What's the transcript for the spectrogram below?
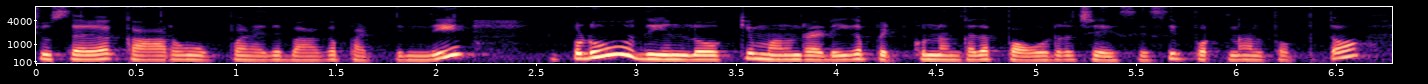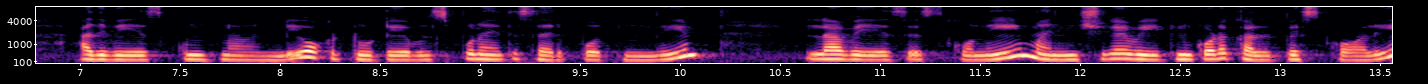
చూసారుగా కారం ఉప్పు అనేది బాగా పట్టింది. ఇప్పుడు దీనిలోకి మనం రెడీగా పెట్టుకున్నాం కదా పౌడర్ చేసేసి పుట్నాల పప్పుతో అది వేసుకుంటున్నానండి. ఒక టూ టేబుల్ స్పూన్ అయితే సరిపోతుంది. ఇలా వేసేసుకొని మంచిగా వీటిని కూడా కలిపేసుకోవాలి.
